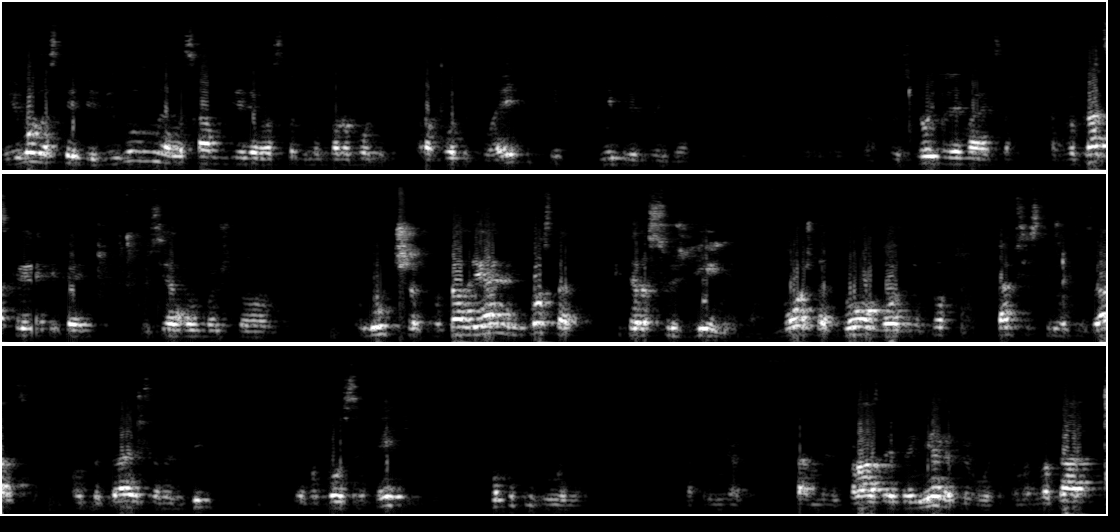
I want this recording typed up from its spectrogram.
Его наследие безумное, на самом деле, особенно по работе, работе по этике, непревзойденное. Сегодня занимается адвокатской этикой, то есть я думаю, что лучше, вот там реально не просто какие-то рассуждения, там, можно то, можно не то, там систематизация, он пытается разбить вопросы этики по категориям. Например, там разные примеры приводятся, там адвокат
